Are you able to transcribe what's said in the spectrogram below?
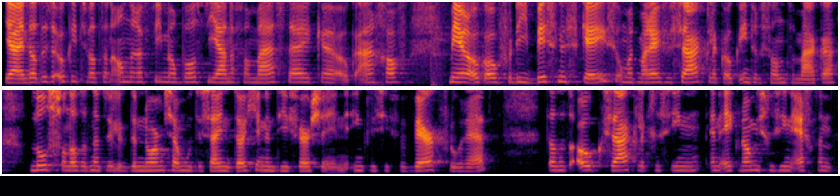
Ja, en dat is ook iets wat een andere female boss, Diana van Maasdijk, uh, ook aangaf. Meer ook over die business case, om het maar even zakelijk ook interessant te maken. Los van dat het natuurlijk de norm zou moeten zijn dat je een diverse en inclusieve werkvloer hebt. Dat het ook zakelijk gezien en economisch gezien echt een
